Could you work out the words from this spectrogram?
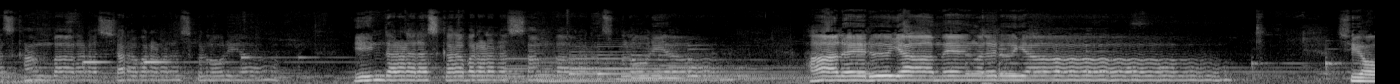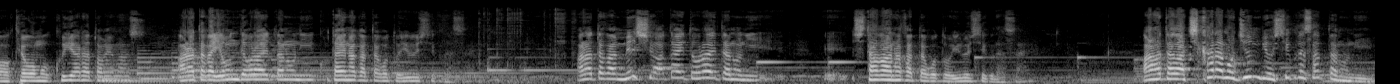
ラスカンバララスシャラバララスクローリア。インダラララスカラバララスサンバララスクローリア。ハレルヤ、メン、ハレルヤ。主よ今日も悔い改めますあなたが呼んでおられたのに答えなかったことを許してくださいあなたがメッシュを与えておられたのに従わなかったことを許してくださいあなたが力の準備をしてくださったのに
